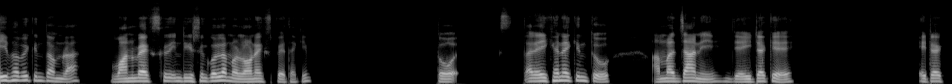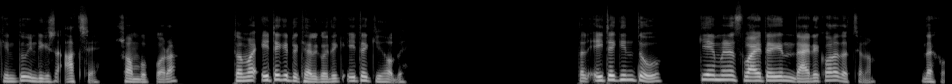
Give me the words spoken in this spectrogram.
এইভাবে কিন্তু আমরা ওয়ান বাই এক্সকে ইন্টিগ্রেশন করলে আমরা লন এক্স পেয়ে থাকি। তো, তাহলে এইখানে কিন্তু আমরা জানি যে এইটাকে, এটা কিন্তু ইন্ডিকেশন আছে, সম্ভব করা। তো আমরা এটাকে একটু খেয়াল করে, দেখি এটা কি হবে? তাহলে এইটা কিন্তু কে মাইনাস ওয়াইটা কিন্তু ডাইরেক্ট করা যাচ্ছে না। দেখো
